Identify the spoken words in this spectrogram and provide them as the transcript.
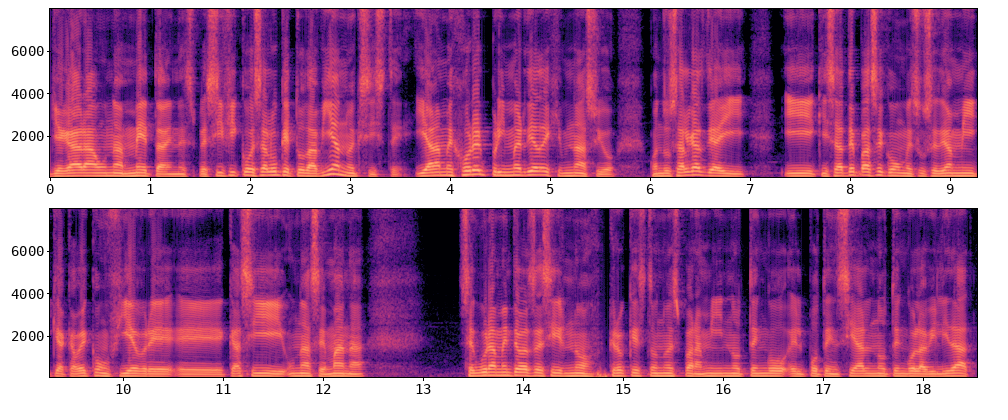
llegar a una meta en específico, es algo que todavía no existe. Y a lo mejor el primer día de gimnasio, cuando salgas de ahí y quizá te pase como me sucedió a mí, que acabé con fiebre eh, casi una semana, seguramente vas a decir, no, creo que esto no es para mí, no tengo el potencial, no tengo la habilidad.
